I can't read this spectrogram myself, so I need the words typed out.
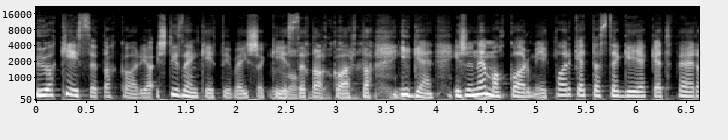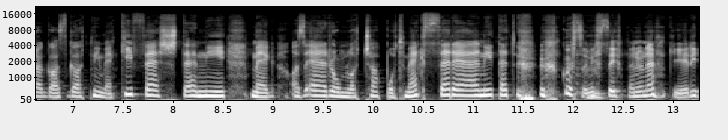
Ő a készet akarja, és 12 éve is a készet Lakni akarta. Akar. Igen, és ő nem akar még parkettaszegélyeket felragazgatni, meg kifesteni, meg az elromlott csapot megszerelni, tehát ő, köszöni hmm. szépen, ő nem kéri,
